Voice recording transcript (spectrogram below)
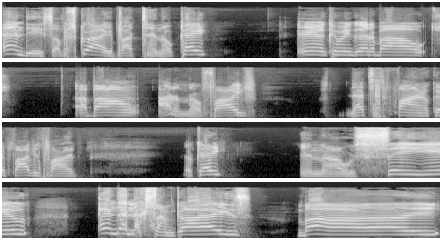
and the subscribe button. Okay? And can we get about about I don't know five? That's fine. Okay, five is fine. Okay? And I will see you in the next time, guys. Bye.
